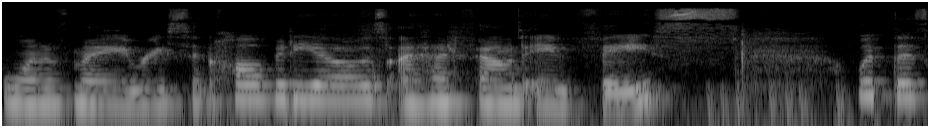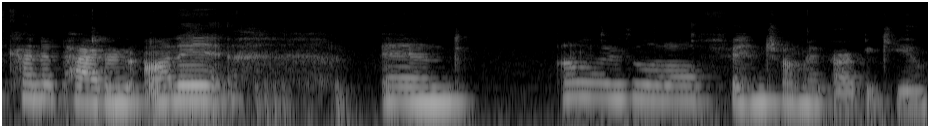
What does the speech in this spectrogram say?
one of my recent haul videos, I had found a vase with this kind of pattern on it and oh there's a little finch on my barbecue.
